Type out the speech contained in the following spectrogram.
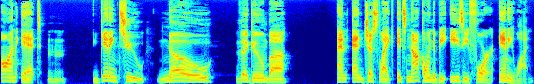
on it, Mm-hmm. Getting to know the Goomba, and and just like it's not going to be easy for anyone.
